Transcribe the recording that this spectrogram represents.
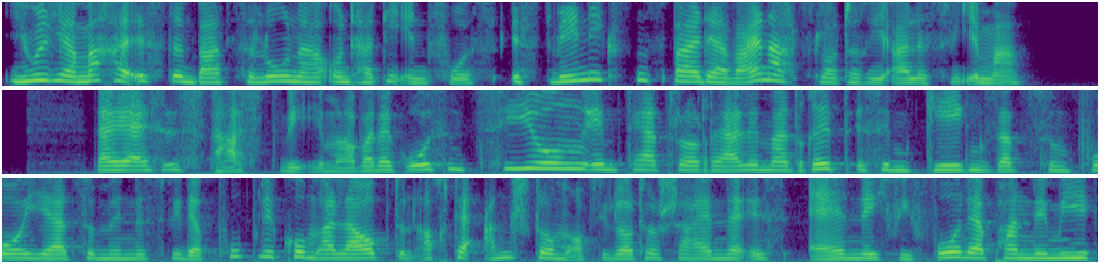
Julia Macher ist in Barcelona und hat die Infos. Ist wenigstens bei der Weihnachtslotterie alles wie immer? Naja, es ist fast wie immer. Bei der großen Ziehung im Teatro Real Madrid ist im Gegensatz zum Vorjahr zumindest wieder Publikum erlaubt und auch der Ansturm auf die Lottoscheine ist ähnlich wie vor der Pandemie.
